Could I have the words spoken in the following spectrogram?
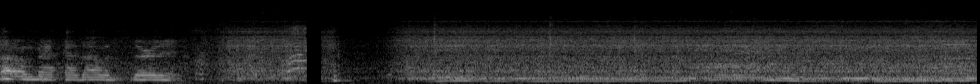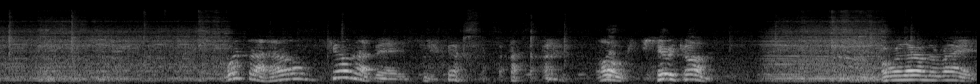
oh man, that was dirty. What the hell? Kill that bitch! oh, here he comes! Over there on the right.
